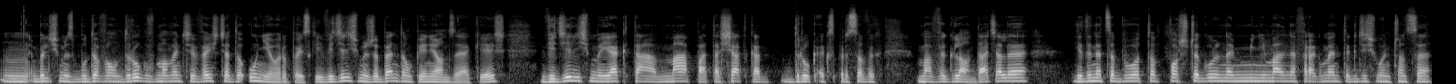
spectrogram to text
mm, byliśmy z budową dróg w momencie wejścia do Unii Europejskiej. Wiedzieliśmy, że będą pieniądze jakieś, wiedzieliśmy, jak ta mapa, ta siatka dróg ekspresowych ma wyglądać, ale jedyne co było, to poszczególne minimalne fragmenty gdzieś łączące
